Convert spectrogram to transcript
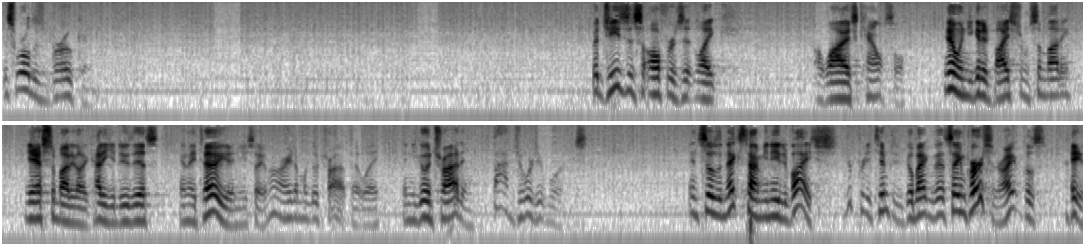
This world is broken. But Jesus offers it like a wise counsel. You know, when you get advice from somebody, you ask somebody, like, how do you do this? And they tell you, and you say, all right, I'm going to go try it that way. And you go and try it, and by George, it works. And so the next time you need advice, you're pretty tempted to go back to that same person, right? Because, hey,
